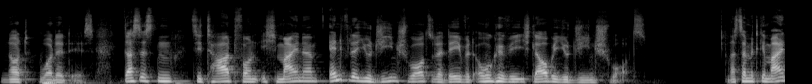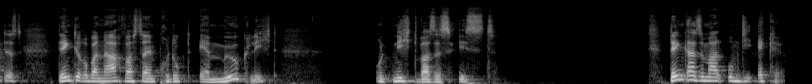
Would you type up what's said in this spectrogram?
not what it is. Das ist ein Zitat von, ich meine, entweder Eugene Schwartz oder David Ogilvy, ich glaube Eugene Schwartz. Was damit gemeint ist, denk darüber nach, was dein Produkt ermöglicht und nicht, was es ist. Denk also mal um die Ecke.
